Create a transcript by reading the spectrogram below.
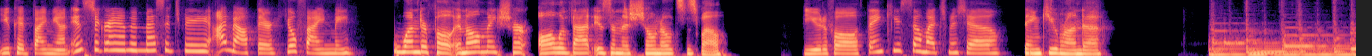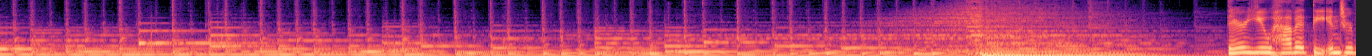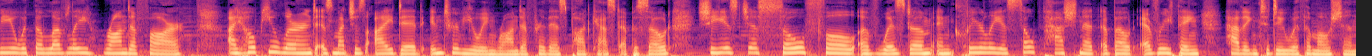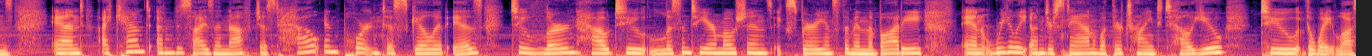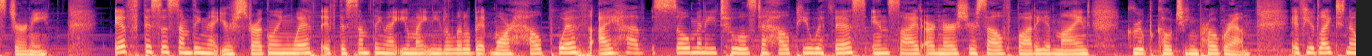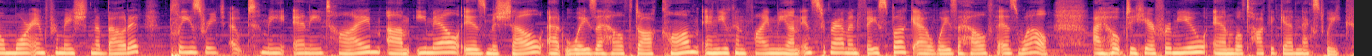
You could find me on Instagram and message me. I'm out there. You'll find me. Wonderful. And I'll make sure all of that is in the show notes as well. Beautiful. Thank you so much, Michelle. Thank you, Rhonda. There you have it, the interview with the lovely Rhonda Farr. I hope you learned as much as I did interviewing Rhonda for this podcast episode. She is just so full of wisdom and clearly is so passionate about everything having to do with emotions. And I can't emphasize enough just how important a skill it is to learn how to listen to your emotions, experience them in the body, and really understand what they're trying to tell you to the weight loss journey if this is something that you're struggling with, if this is something that you might need a little bit more help with, I have so many tools to help you with this inside our Nourish Yourself Body and Mind group coaching program. If you'd like to know more information about it, please reach out to me anytime. Um, email is michelle at wayzahealth.com, and you can find me on Instagram and Facebook at Wayza Health as well. I hope to hear from you, and we'll talk again next week.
